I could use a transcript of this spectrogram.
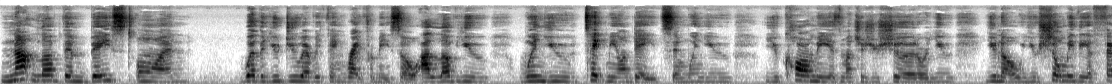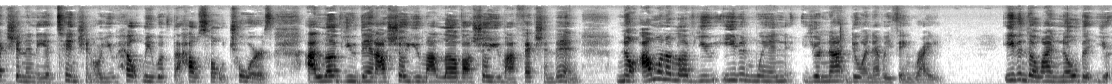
not love them based on whether you do everything right for me. So I love you when you take me on dates and when you you call me as much as you should or you you know you show me the affection and the attention or you help me with the household chores i love you then i'll show you my love i'll show you my affection then no i want to love you even when you're not doing everything right even though i know that you're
